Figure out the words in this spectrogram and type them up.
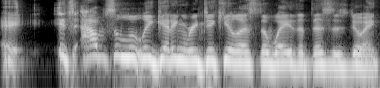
it's absolutely getting ridiculous the way that this is doing.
